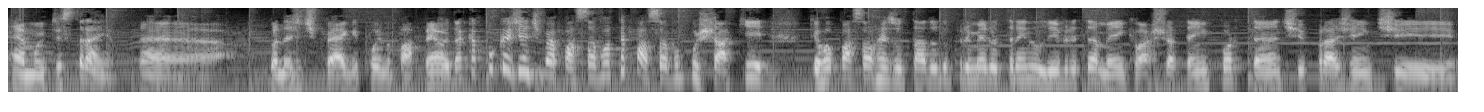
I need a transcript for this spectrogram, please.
é muito estranho. É, quando a gente pega e põe no papel, e daqui a pouco a gente vai passar, vou até passar, vou puxar aqui, que eu vou passar o resultado do primeiro treino livre também, que eu acho até importante para a gente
